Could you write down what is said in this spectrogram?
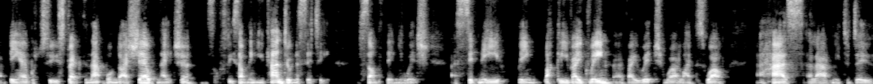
uh, being able to strengthen that bond I share with nature. It's obviously something you can do in a city, something which uh, Sydney, being luckily very green, very rich in wildlife as well, has allowed me to do,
